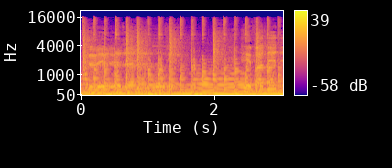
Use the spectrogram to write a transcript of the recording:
that I love you? If I didn't,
